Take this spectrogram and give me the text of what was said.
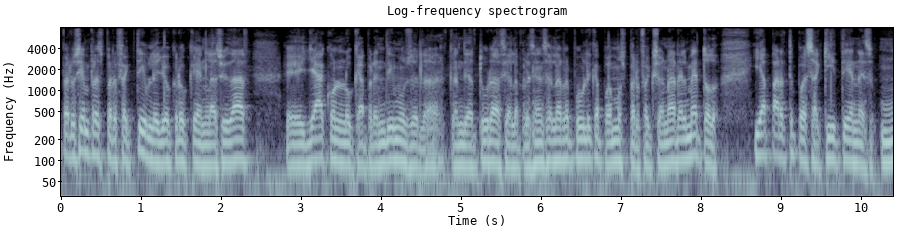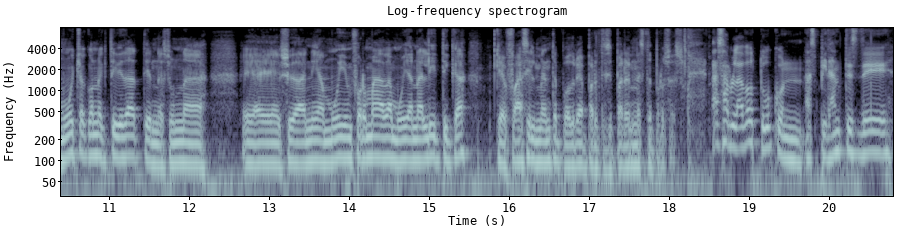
pero siempre es perfectible. Yo creo que en la ciudad, eh, ya con lo que aprendimos de la candidatura hacia la presidencia de la República, podemos perfeccionar el método. Y aparte, pues aquí tienes mucha conectividad, tienes una eh, ciudadanía muy informada, muy analítica, que fácilmente podría participar en este proceso. Has hablado tú con aspirantes de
